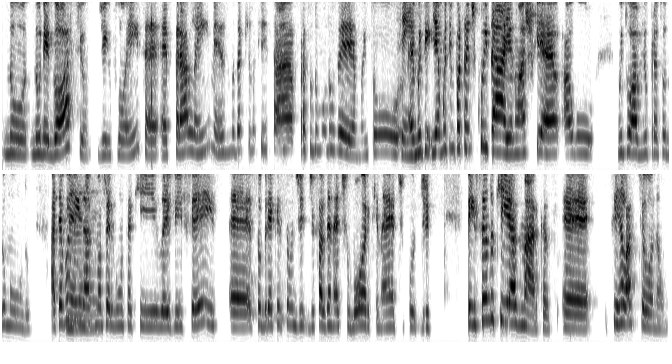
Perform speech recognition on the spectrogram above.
no, no, negócio de influência é, é para além mesmo daquilo que está para todo mundo ver. É muito, é muito, e é muito importante cuidar. E eu não acho que é algo muito óbvio para todo mundo. Até vou é emendar com uma pergunta que o Levi fez é, sobre a questão de, de, fazer network, né? Tipo, de pensando que as marcas é, se relacionam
